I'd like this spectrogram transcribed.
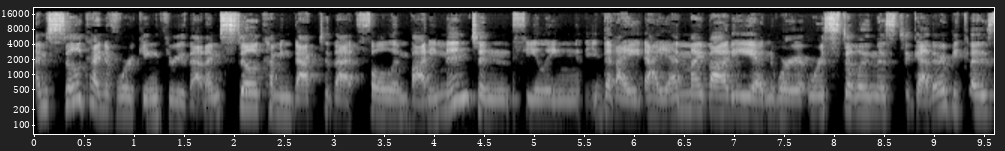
I'm still kind of working through that. I'm still coming back to that full embodiment and feeling that I, I am my body and we're, we're still in this together because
